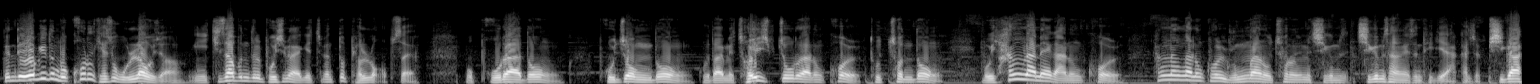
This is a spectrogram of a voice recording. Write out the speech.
근데 여기도 뭐 콜은 계속 올라오죠. 이 기사분들 보시면 알겠지만 또 별로 없어요. 뭐 보라동, 보정동, 그 다음에 저희 집 쪽으로 가는 콜, 도천동, 뭐 향남에 가는 콜, 한강 가는 콜 6만 5천 원이면 지금 지금 상황에서는 되게 약하죠. 비가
